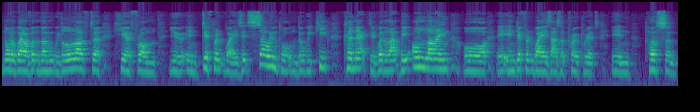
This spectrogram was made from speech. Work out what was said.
not aware of at the moment, we'd love to hear from you in different ways. It's so important that we keep connected, whether that be online or in different ways as appropriate in person.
